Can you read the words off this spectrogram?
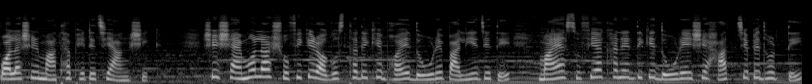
পলাশের মাথা ফেটেছে আংশিক। সে শ্যামল আর শফিকের অবস্থা দেখে ভয়ে দৌড়ে পালিয়ে যেতে মায়া সুফিয়া খানের দিকে দৌড়ে এসে হাত চেপে ধরতেই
